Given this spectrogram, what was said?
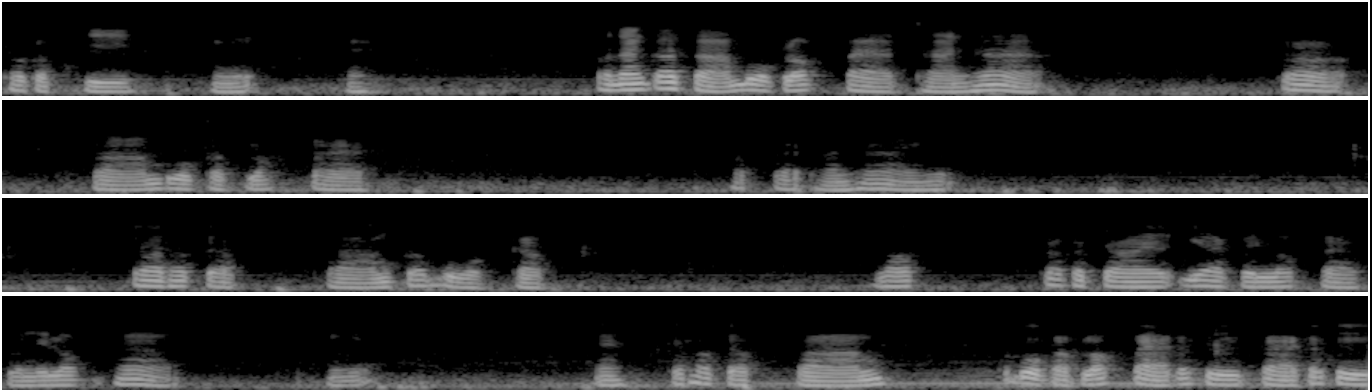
เท่ากับ p อย่างนี้ ราะนั้นก็สามบวกล็อกแปดฐานห้าก็สามบวกกับล็อกแปดล็อกแปดฐานห้าอย่างนี้ก็เท่ากับสามก็บวกกับล็อกก็กระจายแยกเป็นล็อกแปดส่วนในล็อกห้าอย่างนี้นะก็เท่ากับสามก็บวกกับล็อกแปดก็คือแปดก็คือ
